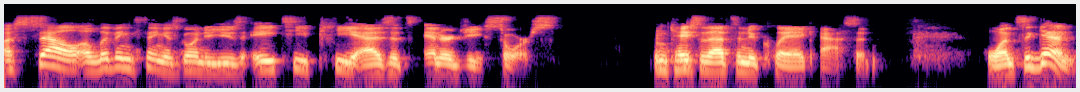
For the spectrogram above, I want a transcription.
a cell, a living thing, is going to use ATP as its energy source. Okay, so that's a nucleic acid. Once again,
